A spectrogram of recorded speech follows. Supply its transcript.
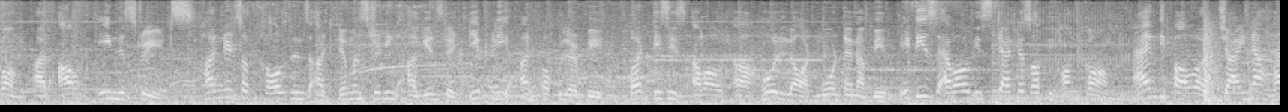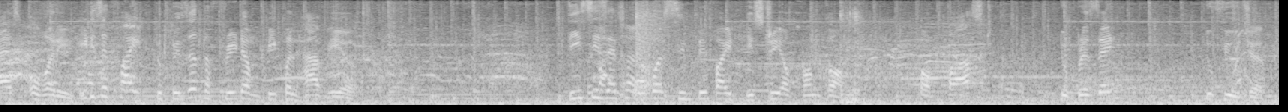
Kong are out in the streets. Hundreds of thousands are demonstrating against a deeply unpopular bill. But this is about a whole lot more than a bill. It is about the status of the Hong Kong and the power China has over it. It is a fight to preserve the freedom people have here. This is an oversimplified history of Hong Kong from past to present to future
